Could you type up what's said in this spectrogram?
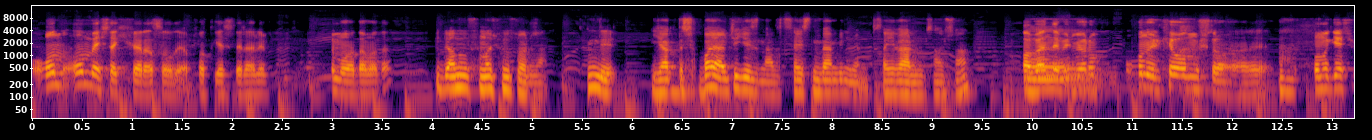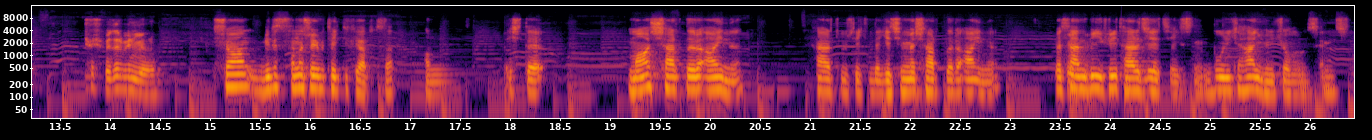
10-15 dakika arası oluyor podcastleri hani o adama da. bir de Anıl sana şunu soracağım. Şimdi yaklaşık bayağı ülke gezdin artık. Sayısını ben bilmiyorum. Sayı verdim sana şu an. Ama ben de Ee, bilmiyorum 10 ülke olmuştur ama yani. Onu geç, geçmiş midir bilmiyorum. Şu an birisi sana şöyle bir teklif yapsa. İşte maaş şartları aynı. Her türlü şekilde geçinme şartları aynı. Ve sen Hı bir ülkeyi tercih edeceksin. Bu ülke hangi ülke olurdu senin için?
